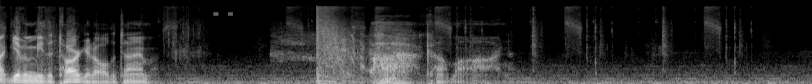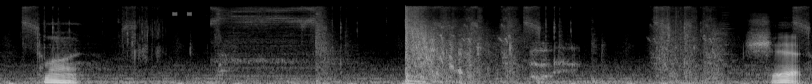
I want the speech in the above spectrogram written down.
Not giving me the target all the time. Ah, come on. Come on. Shit.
